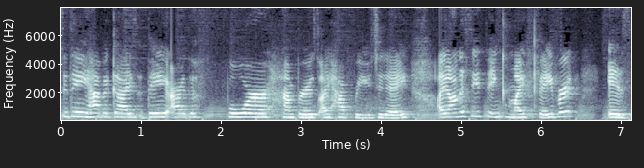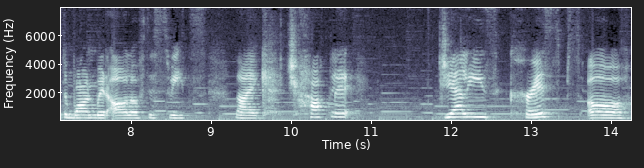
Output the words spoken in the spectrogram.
So there you have it guys, they are the four hampers I have for you today. I honestly think my favorite is the one with all of the sweets like chocolate, jellies, crisps, oh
